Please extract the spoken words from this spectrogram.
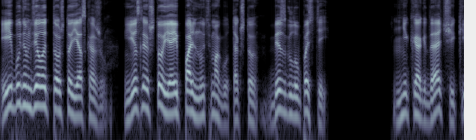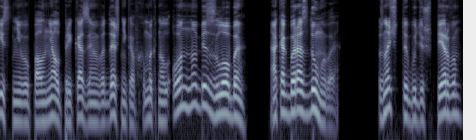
И будем делать то, что я скажу. Если что, я и пальнуть могу, так что без глупостей». Никогда чекист не выполнял приказы МВДшников, хмыкнул он, но без злобы, а как бы раздумывая. Значит, ты будешь первым.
